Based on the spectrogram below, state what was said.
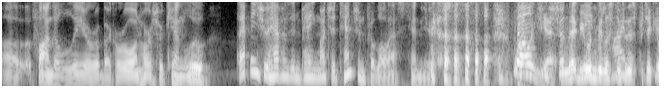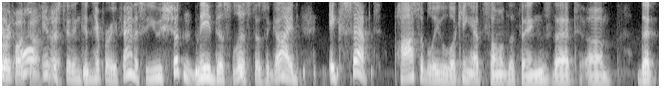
uh, Fonda Lee or Rebecca Roanhorse or Ken Liu, that means you haven't been paying much attention for the last 10 years. well, yes, and maybe you wouldn't be listening to this particular if you're podcast. All interested in contemporary fantasy, you shouldn't need this list as a guide, except possibly looking at some of the things that um, that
